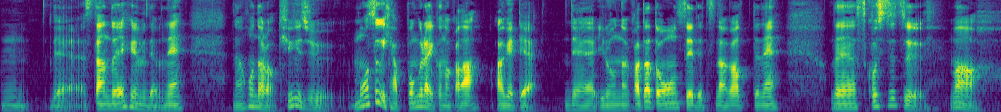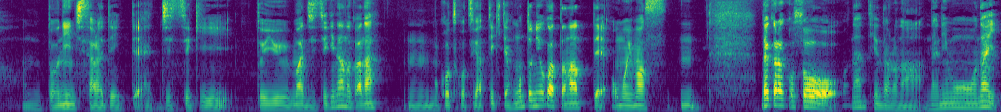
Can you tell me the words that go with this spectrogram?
うん。で、スタンド FM でもね、何本だろう ?90、もうすぐ100本ぐらい行くのかな？上げて。で、いろんな方と音声で繋がってね。で、少しずつ、まあ、うんと、認知されていって、実績という、まあ実績なのかな？うん、コツコツやってきて本当に良かったなって思います。うん。だからこそ、なんて言うんだろうな、何もない。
